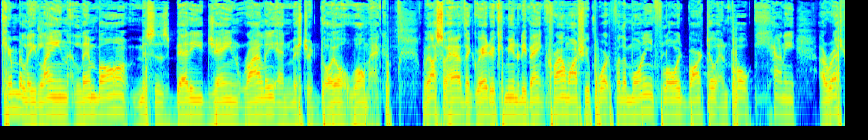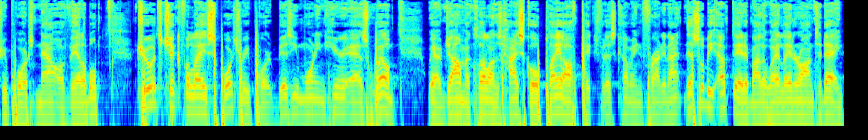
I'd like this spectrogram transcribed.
Kimberly Lane Limbaugh, Mrs. Betty Jane Riley, and Mr. Doyle Womack. We also have the Greater Community Bank Crime Watch report for the morning, Floyd, Bartow, and Polk County arrest reports now available. Truett's Chick fil A Sports Report. Busy morning here as well. We have John McClellan's high school playoff picks for this coming Friday night. This will be updated, by the way, later on today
